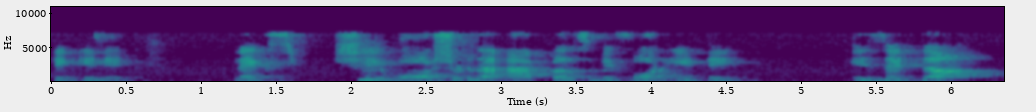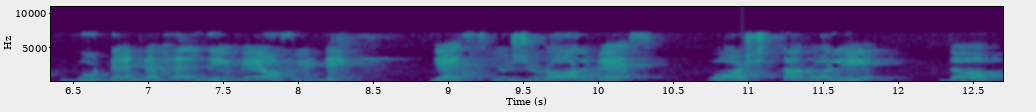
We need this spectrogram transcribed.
tick in it. Next, she washed the apples before eating. Is it the good and healthy way of eating? Yes, you should always wash thoroughly the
